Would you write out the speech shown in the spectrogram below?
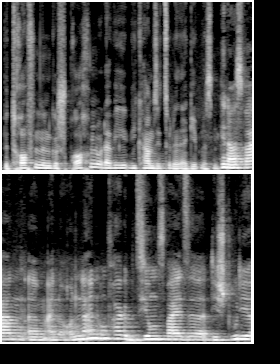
Betroffenen gesprochen oder wie, wie kamen Sie zu den Ergebnissen? Genau, es war ähm, eine Online-Umfrage beziehungsweise die Studie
